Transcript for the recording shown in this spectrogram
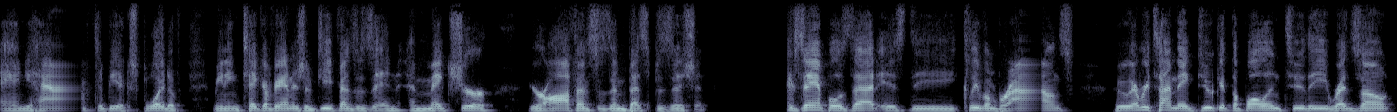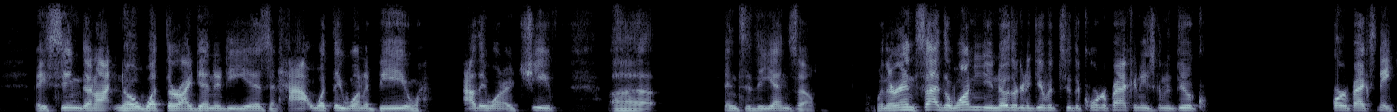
and you have to be exploitive, meaning take advantage of defenses and, and make sure your offense is in best position example is that is the Cleveland Browns, who every time they do get the ball into the red zone, they seem to not know what their identity is and how what they want to be or how they want to achieve uh, into the end zone. When they're inside the one, you know they're going to give it to the quarterback and he's going to do a quarterback sneak.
